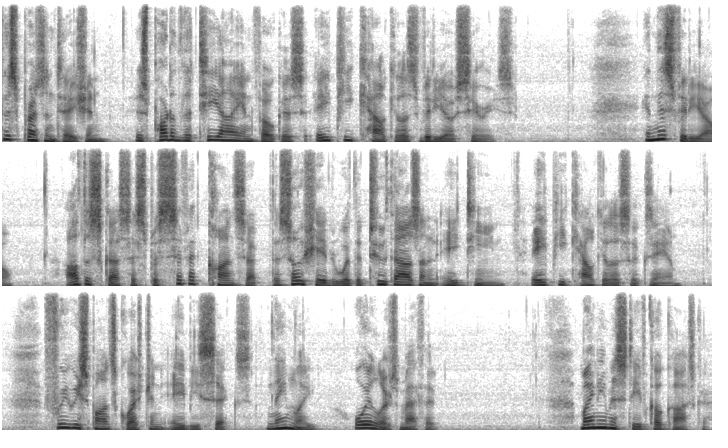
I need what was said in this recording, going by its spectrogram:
This presentation is part of the TI in Focus AP Calculus video series. In this video, I'll discuss a specific concept associated with the 2018 AP Calculus exam, free response question AB6, namely Euler's method. My name is Steve Kokoska.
